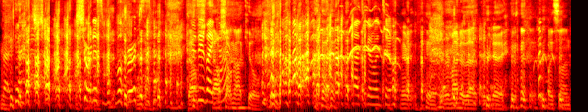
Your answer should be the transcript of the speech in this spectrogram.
That's the short- shortest Bible verse. Because he's like, thou "God." shalt not kill. That's a good one too. Every- yeah, I'm reminded of that every day with my son.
